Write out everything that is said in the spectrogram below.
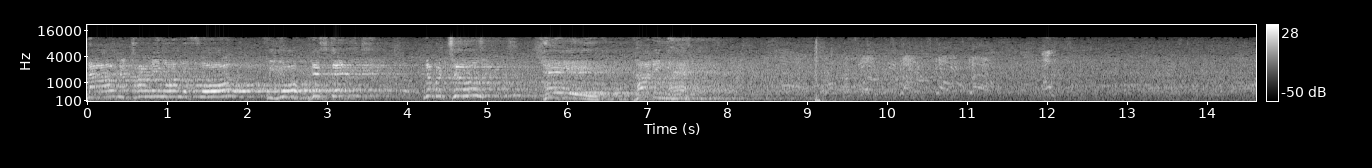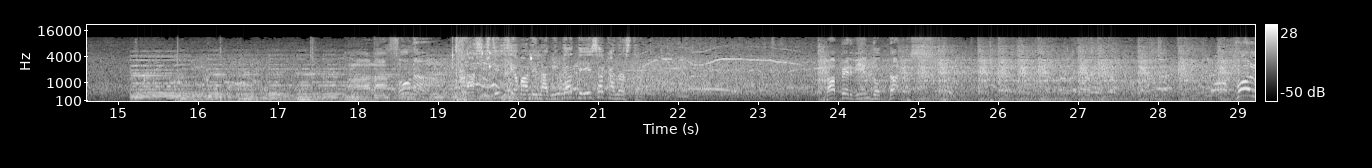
Now returning on the floor for your Pistons. Number two, Cunningham. Vale la mitad de esa canasta. Va perdiendo Dallas. Hall.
